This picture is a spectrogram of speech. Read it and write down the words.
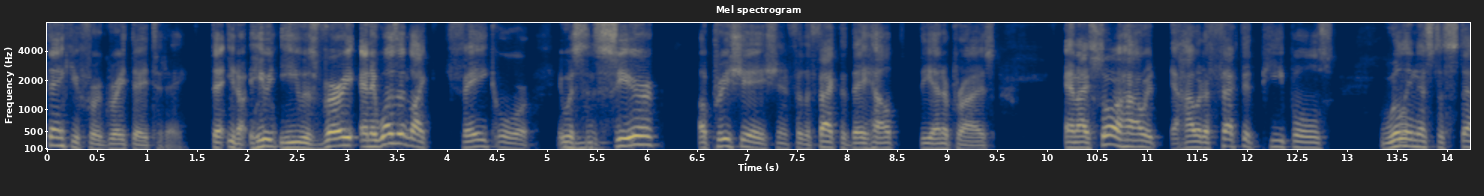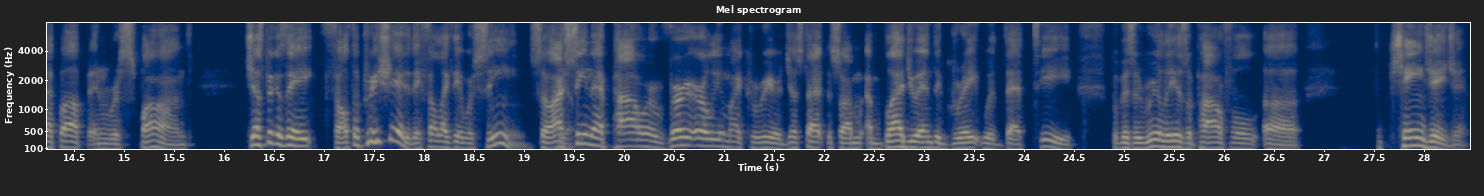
thank you for a great day today. That, you know, he, he was very, and it wasn't like fake or it was mm-hmm. sincere appreciation for the fact that they helped the enterprise. And I saw how it, how it affected people's willingness to step up and respond just because they felt appreciated they felt like they were seen so i've yeah. seen that power very early in my career just that so I'm, I'm glad you ended great with that t because it really is a powerful uh change agent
